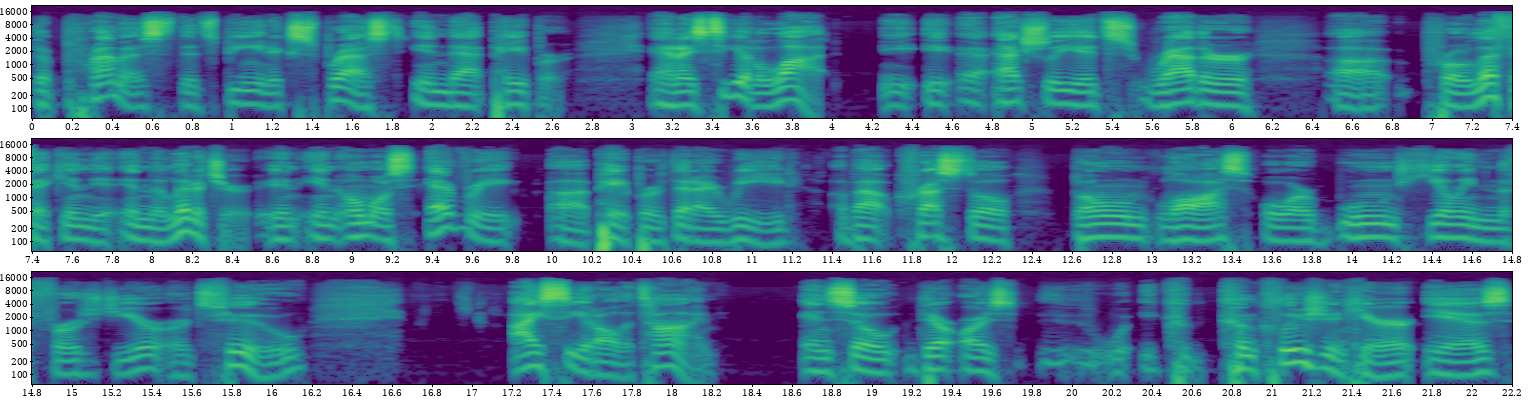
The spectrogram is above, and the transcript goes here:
the premise that's being expressed in that paper. And I see it a lot. It, actually, it's rather uh, prolific in the in the literature. In in almost every uh, paper that I read about crestal bone loss or wound healing in the first year or two, I see it all the time. And so there are c- conclusion here is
